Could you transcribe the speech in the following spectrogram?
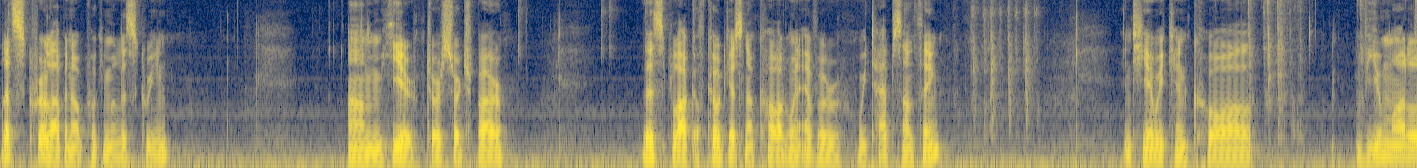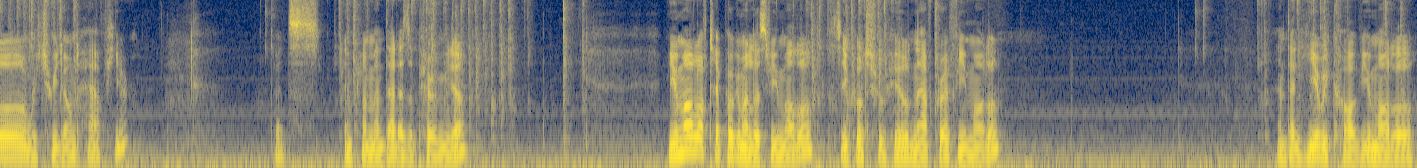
Let's scroll up in our Pokemon list screen. Um, here to our search bar. This block of code gets now called whenever we type something. And here we can call view model, which we don't have here. Let's implement that as a parameter. View model of type Pokemon list view model is equal to hilt navgraph view model. And then here we call view model,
